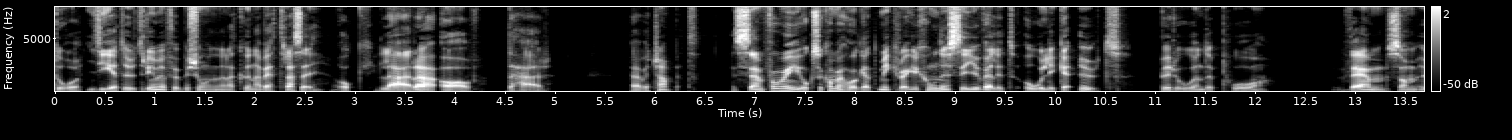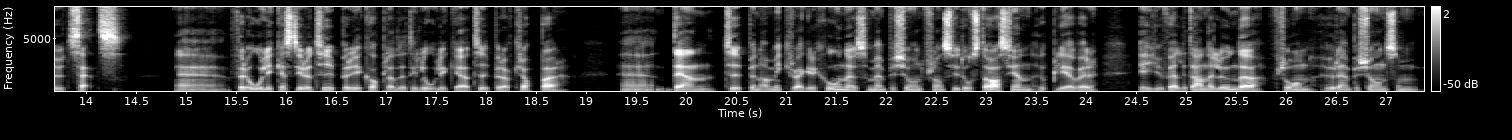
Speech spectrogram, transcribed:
då ge ett utrymme för personen att kunna bättra sig och lära av det här övertrampet. Sen får vi också komma ihåg att mikroaggressioner ser ju väldigt olika ut beroende på vem som utsätts. Eh, för olika stereotyper är kopplade till olika typer av kroppar. Eh, den typen av mikroaggressioner som en person från Sydostasien upplever är ju väldigt annorlunda från hur en person som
